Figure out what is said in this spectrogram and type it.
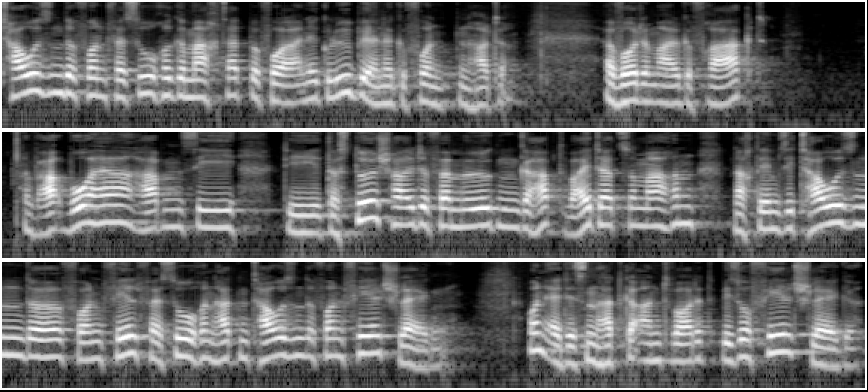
tausende von Versuche gemacht hat, bevor er eine Glühbirne gefunden hatte. Er wurde mal gefragt, woher haben Sie die, das Durchhaltevermögen gehabt, weiterzumachen, nachdem Sie tausende von Fehlversuchen hatten, tausende von Fehlschlägen? Und Edison hat geantwortet, wieso Fehlschläge?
